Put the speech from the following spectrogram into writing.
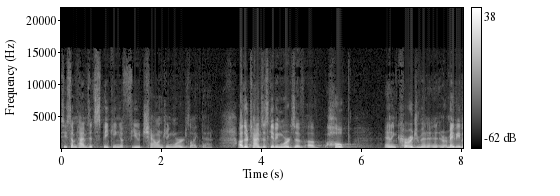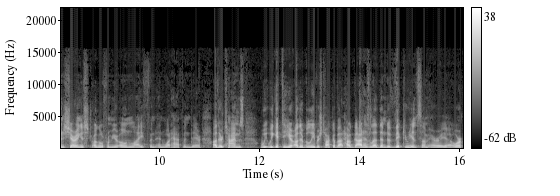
See, sometimes it's speaking a few challenging words like that. Other times it's giving words of, of hope and encouragement, or maybe even sharing a struggle from your own life and, and what happened there. Other times, we, we get to hear other believers talk about how God has led them to victory in some area or,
